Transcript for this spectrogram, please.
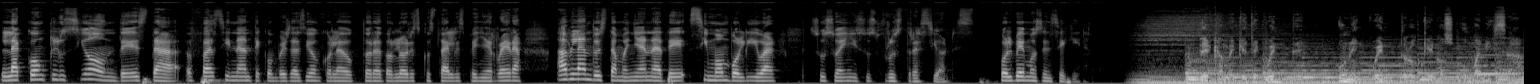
la conclusión de esta fascinante conversación con la doctora Dolores Costales Peñerrera, hablando esta mañana de Simón Bolívar, su sueño y sus frustraciones. Volvemos enseguida. Déjame que te cuente un encuentro que nos humaniza.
